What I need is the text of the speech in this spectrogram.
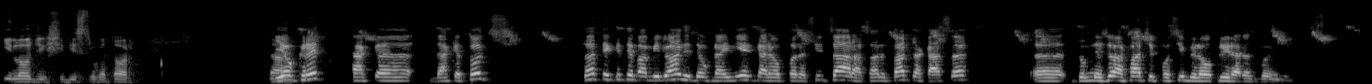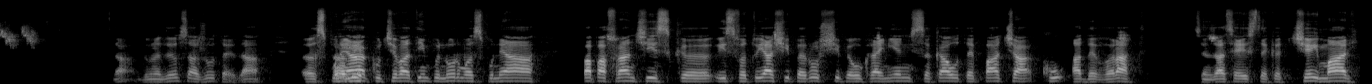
ilogic și distrugător. Da. Eu cred dacă, dacă toți, toate câteva milioane de ucrainieni care au părăsit țara s-ar întoarce acasă, uh, Dumnezeu ar face posibilă oprirea războiului. Da, Dumnezeu să ajute, da. Uh, spunea Amin. cu ceva timp în urmă, spunea Papa Francisc îi sfătuia și pe ruși și pe ucrainieni să caute pacea cu adevărat. Senzația este că cei mari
